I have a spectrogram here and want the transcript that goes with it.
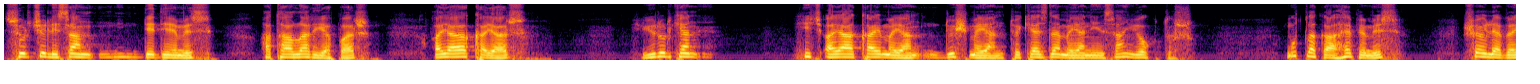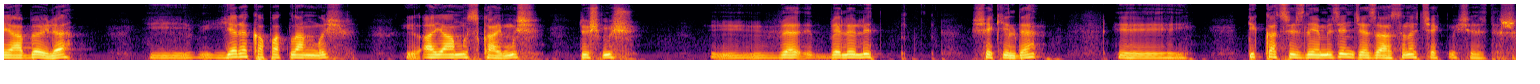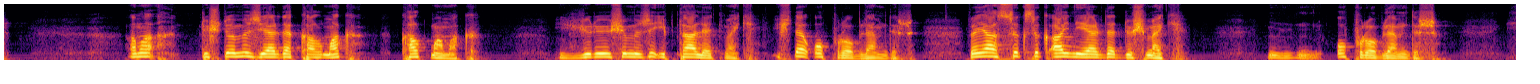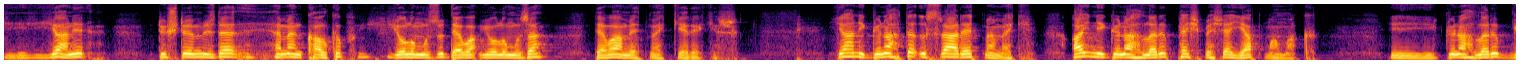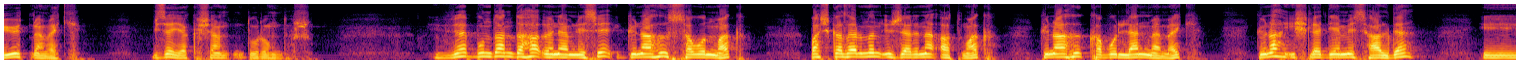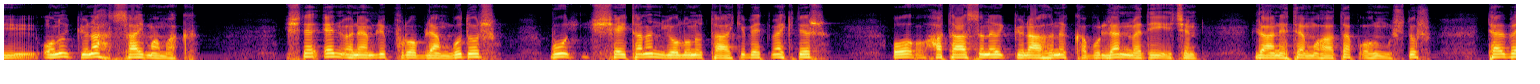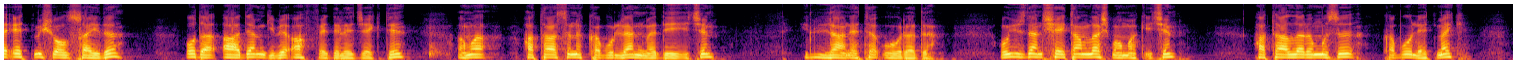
Sürçü lisan dediğimiz hatalar yapar. Ayağa kayar. Yürürken hiç ayağa kaymayan, düşmeyen, tökezlemeyen insan yoktur. Mutlaka hepimiz şöyle veya böyle e, yere kapaklanmış, e, ayağımız kaymış, düşmüş e, ve belirli şekilde dikkatsizliğimizin cezasını çekmişizdir. Ama düştüğümüz yerde kalmak, kalkmamak, yürüyüşümüzü iptal etmek, işte o problemdir. Veya sık sık aynı yerde düşmek, o problemdir. Yani düştüğümüzde hemen kalkıp yolumuzu deva yolumuza devam etmek gerekir. Yani günahta ısrar etmemek, aynı günahları peş peşe yapmamak, e, günahları büyütmemek bize yakışan durumdur. Ve bundan daha önemlisi günahı savunmak, başkalarının üzerine atmak, günahı kabullenmemek, günah işlediğimiz halde e, onu günah saymamak. İşte en önemli problem budur. Bu şeytanın yolunu takip etmektir o hatasını, günahını kabullenmediği için lanete muhatap olmuştur. Tevbe etmiş olsaydı o da Adem gibi affedilecekti. Ama hatasını kabullenmediği için lanete uğradı. O yüzden şeytanlaşmamak için hatalarımızı kabul etmek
